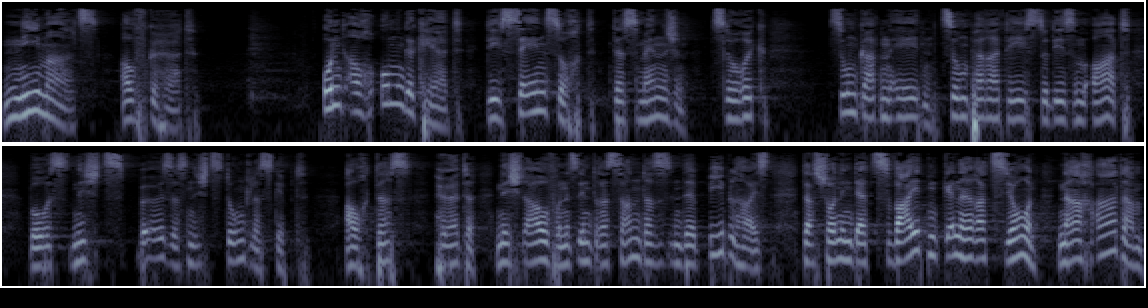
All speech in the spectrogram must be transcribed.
niemals aufgehört. Und auch umgekehrt die Sehnsucht des Menschen zurück zum Garten Eden, zum Paradies, zu diesem Ort, wo es nichts Böses, nichts Dunkles gibt. Auch das hörte nicht auf. Und es ist interessant, dass es in der Bibel heißt, dass schon in der zweiten Generation nach Adam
